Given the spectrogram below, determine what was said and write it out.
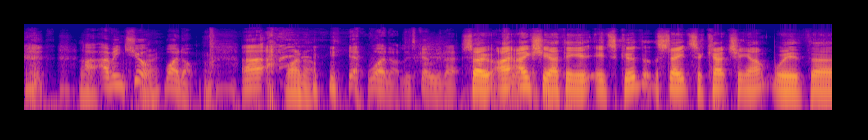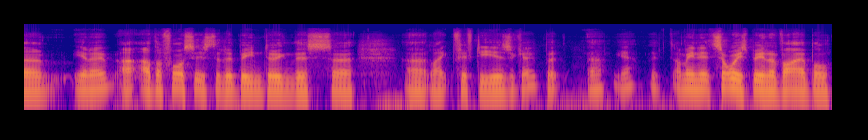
I I mean, sure, why not? Uh, Why not? yeah, why not? Let's go with that. So I actually I think it's good that the states are catching up with uh, you know uh, other forces that have been doing this uh, uh, like 50 years ago. But uh, yeah, it, I mean it's always been a viable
